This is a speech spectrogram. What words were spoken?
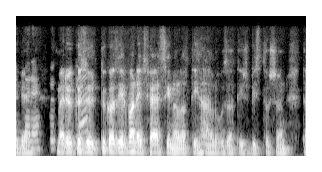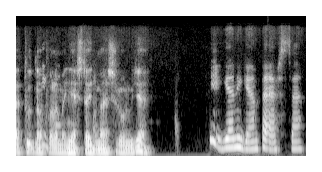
Igen, mert ő közöttük azért van egy felszín alatti hálózat is biztosan, tehát tudnak igen. valamennyest egymásról, ugye? Igen, igen, persze.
